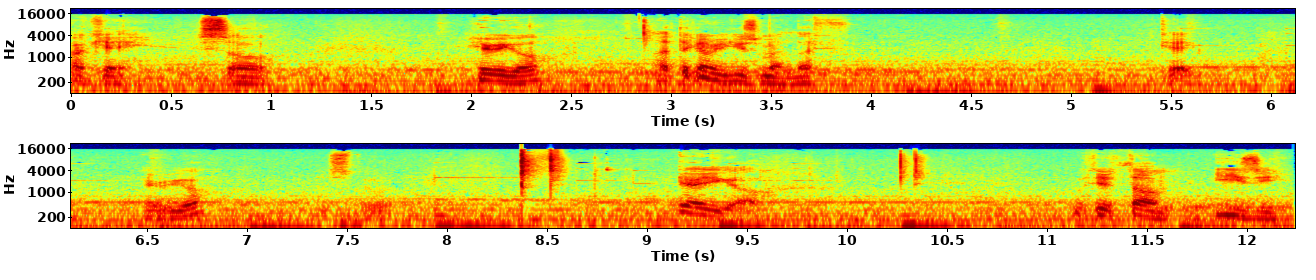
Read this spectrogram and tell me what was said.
Okay, so here we go. I think I'm gonna use my left. Okay, here we go. Let's do it. There you go. With your thumb, easy.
